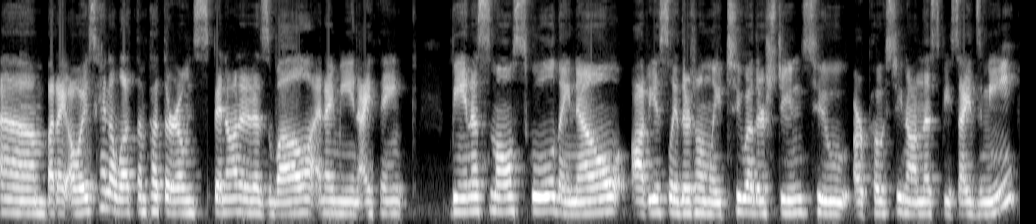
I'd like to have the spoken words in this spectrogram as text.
Um, but i always kind of let them put their own spin on it as well. And i mean i think being a small school they know obviously there's only two other students who are posting on this besides me.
